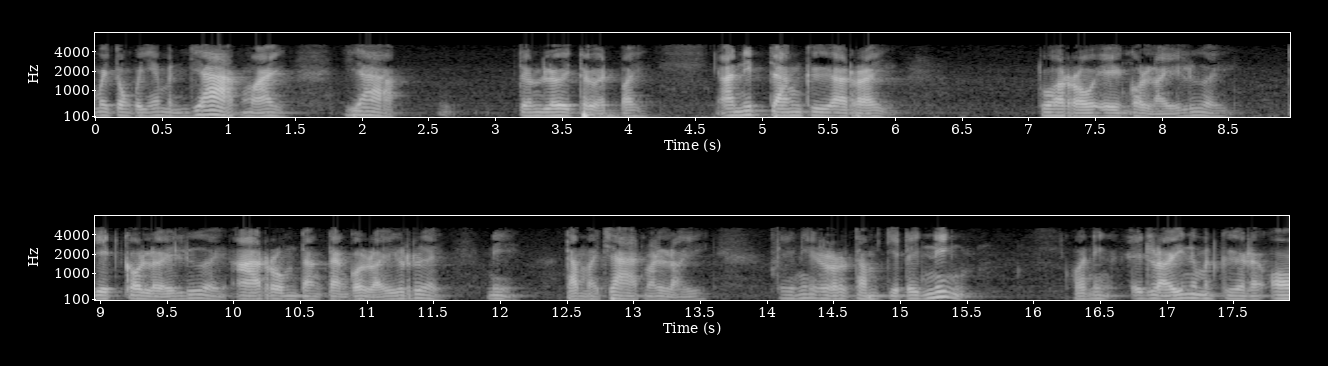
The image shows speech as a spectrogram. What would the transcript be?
ไม่ต้องไปให้มันยากไหมยากจนเลยเถิดไปอนิจจังคืออะไร ตัวเราเองก็ไหลเรื่อย จิตก็ไหลเรื่อย อารมณ์ต่าง ๆ ก็ไหลเรื่อย นี่ธรรมชาติมันไหลทีนี้เราทำจิตได้นิ่งพอนิ่งไอ้ไหลนี่มันคืออะไรอ๋อ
